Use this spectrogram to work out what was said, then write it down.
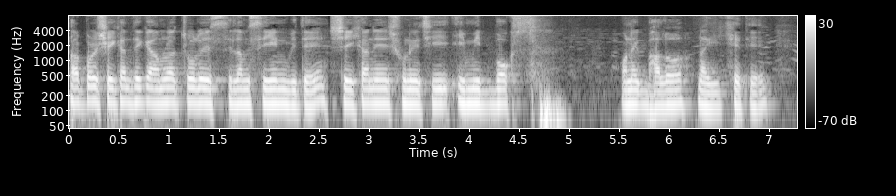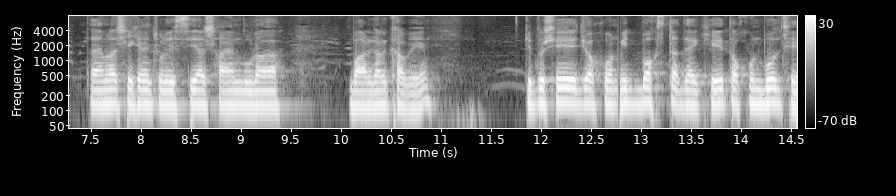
তারপরে সেইখান থেকে আমরা চলে এসেছিলাম সিএনবিতে সেইখানে শুনেছি এই মিট বক্স অনেক ভালো নাকি খেতে। তাই আমরা সেখানে চলে এসেছি আর সায়ান বুড়া বার্গার খাবে। কিন্তু সে যখন মিট বক্সটা দেখে তখন বলছে,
